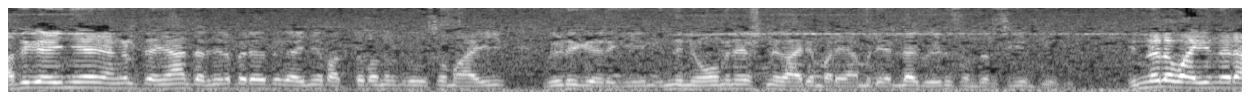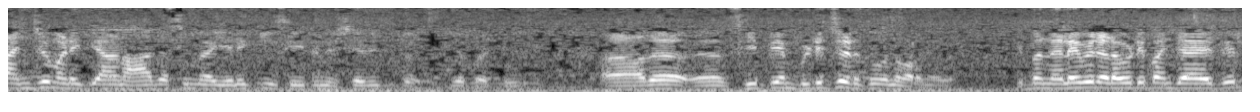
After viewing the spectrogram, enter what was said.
അത് കഴിഞ്ഞ് ഞങ്ങൾ ഞാൻ തെരഞ്ഞെടുപ്പ് രംഗത്ത് കഴിഞ്ഞ പത്ത് പന്ത്രണ്ട് ദിവസമായി വീട് കയറുകയും ഇന്ന് നോമിനേഷന്റെ കാര്യം പറയാൻ വേണ്ടി എല്ലാ വീടും സന്ദർശിക്കുകയും ചെയ്തു. ഇന്നലെ വൈകുന്നേരം അഞ്ചു മണിക്കാണ് ആകസ്മികമായി എനിക്ക് ഈ സീറ്റ് നിഷേധിക്കപ്പെട്ടു. അത് സി പി എം പിടിച്ചെടുത്തു എന്ന് പറഞ്ഞത്. ഇപ്പം നിലവിൽ ഇടപെടി പഞ്ചായത്തിൽ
